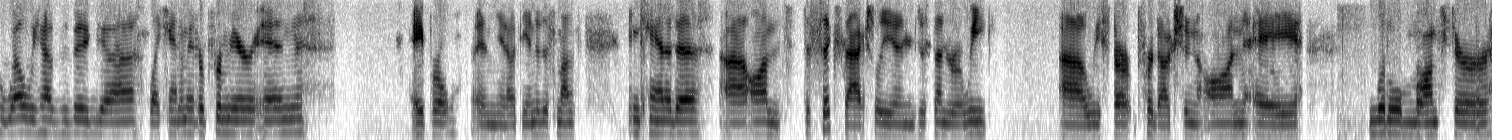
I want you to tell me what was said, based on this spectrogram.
well, we have the big uh, Lycanimator premiere in April, and you know at the end of this month in Canada uh, on the sixth, actually, in just under a week, uh, we start production on a little monster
